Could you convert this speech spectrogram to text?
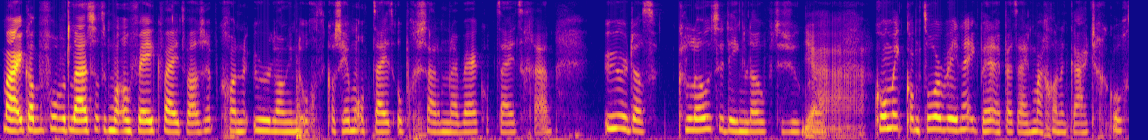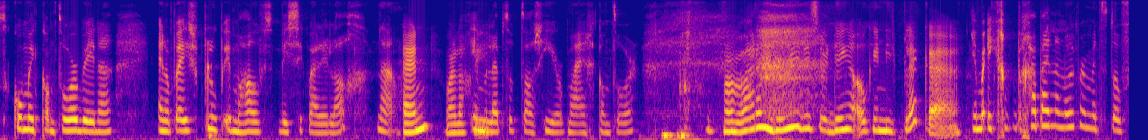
Maar ik had bijvoorbeeld laatst dat ik mijn OV kwijt was, heb ik gewoon een uur lang in de ochtend. Ik was helemaal op tijd opgestaan om naar werk op tijd te gaan. Uur dat klote ding lopen te zoeken. Ja. Kom ik kantoor binnen, ik ben, heb uiteindelijk maar gewoon een kaartje gekocht. Kom ik kantoor binnen en opeens ploep in mijn hoofd wist ik waar die lag. Nou, En? Waar lag in mijn laptoptas hier op mijn eigen kantoor. Maar waarom doe je dit soort dingen ook in die plekken? Ja, maar ik ga, ga bijna nooit meer met het OV.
